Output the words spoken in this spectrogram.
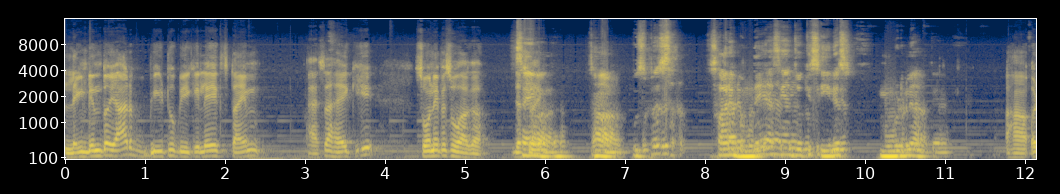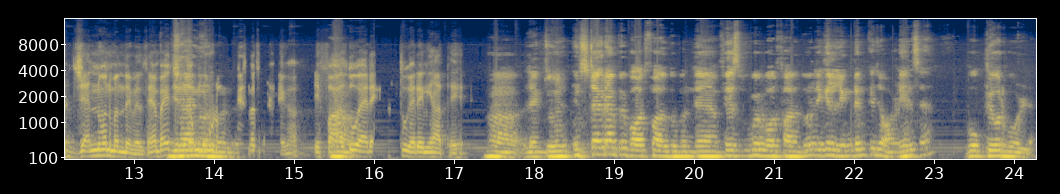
LinkedIn तो यार बी टू बी के लिए एक टाइम ऐसा है कि सोने पे सुहागा। सही बात हाँ। उस पे सारे बंदे ऐसे हैं जो कि सीरियस मूड में आते हैं। हाँ और जेन्युइन बंदे मिलते हैं भाई जिनका मूड बिज़नेस करने का। ये फालतू हाँ. नहीं आते। हाँ लाइक जो इंस्टाग्राम पे बहुत फालतू बंदे हैं फेसबुक पे बहुत फालतू है लेकिन लिंक्डइन के जो ऑडियंस है वो प्योर गोल्ड है।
